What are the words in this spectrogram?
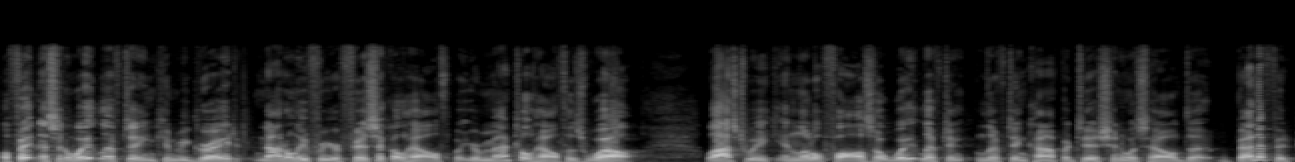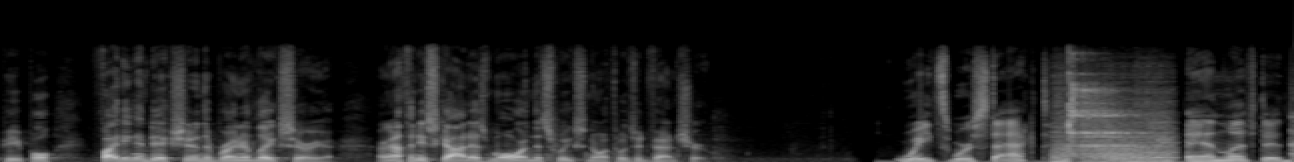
Well, fitness and weightlifting can be great, not only for your physical health, but your mental health as well. Last week in Little Falls, a weightlifting lifting competition was held to benefit people fighting addiction in the Brainerd Lakes area. Our Anthony Scott has more in this week's Northwoods Adventure. Weights were stacked and lifted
